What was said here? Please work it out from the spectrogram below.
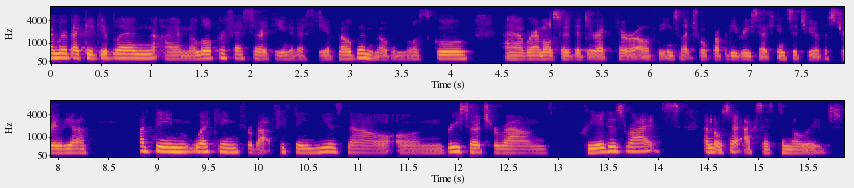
I'm Rebecca Giblin. I'm a law professor at the University of Melbourne, Melbourne Law School, uh, where I'm also the director of the Intellectual Property Research Institute of Australia. I've been working for about 15 years now on research around creators' rights and also access to knowledge.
